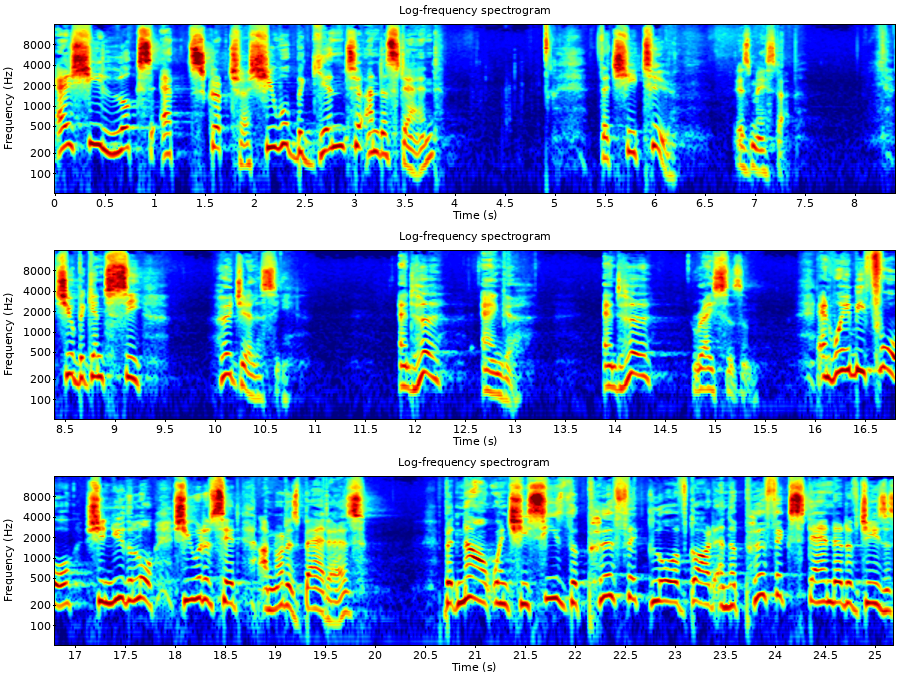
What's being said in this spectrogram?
As she looks at Scripture, she will begin to understand that she too is messed up. She'll begin to see her jealousy and her anger and her racism and where before she knew the law, she would have said, I'm not as bad as. But now, when she sees the perfect law of God and the perfect standard of Jesus,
